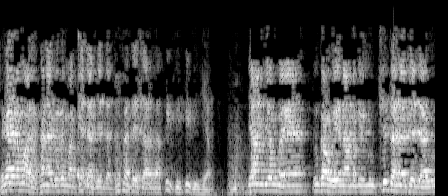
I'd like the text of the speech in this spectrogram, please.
တရားဓမ္မတွေခန္ဓာကိုယ်ထဲမှာဖြစ်တာပြက်တာဒုက္ခသစ္စာကသိသိသိသိနေရ ပြန်ပြောမယ်ဒုက္ခဝေဒနာမတွေ့ဘူးဖြစ်တယ်နဲ့ပြက်တာကို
